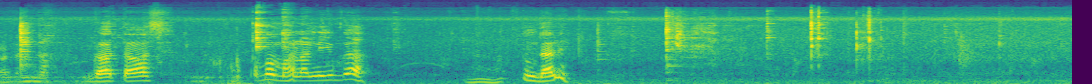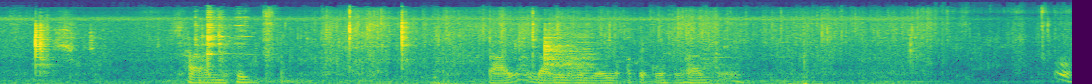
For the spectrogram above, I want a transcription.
Gatas na. Gatas. Aba, mahalan ni Yuga. Mm. Ang dali. Saging. Sayang, dami naman yung nakatikwa sa saging eh. Oh,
